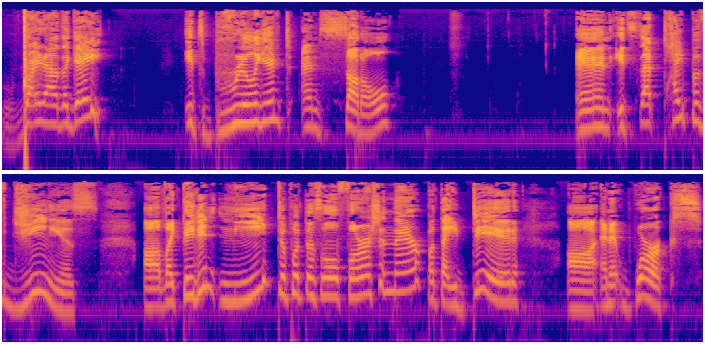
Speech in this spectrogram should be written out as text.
right out of the gate. It's brilliant and subtle. And it's that type of genius. Uh, like, they didn't need to put this little flourish in there, but they did. Uh, and it works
